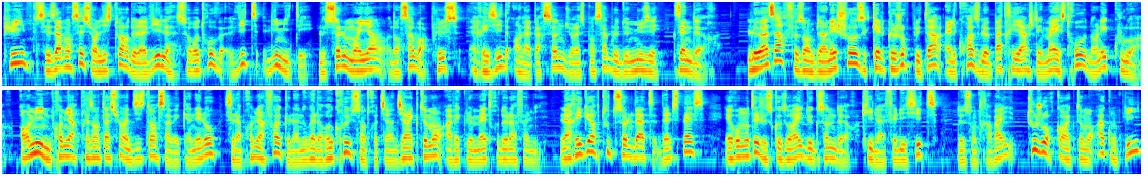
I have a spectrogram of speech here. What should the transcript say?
Puis, ses avancées sur l'histoire de la ville se retrouvent vite limitées. Le seul moyen d'en savoir plus réside en la personne du responsable de musée, Xander. Le hasard faisant bien les choses, quelques jours plus tard, elle croise le patriarche des maestros dans les couloirs. Hormis une première présentation à distance avec Anello, c'est la première fois que la nouvelle recrue s'entretient directement avec le maître de la famille. La rigueur toute soldate d'Elspeth est remontée jusqu'aux oreilles de Xander, qui la félicite de son travail toujours correctement accompli,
